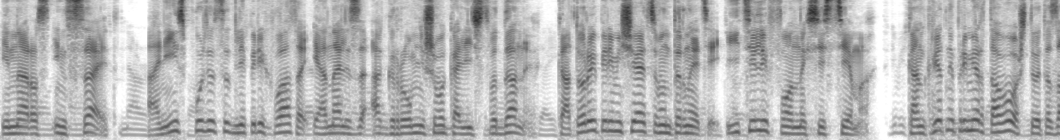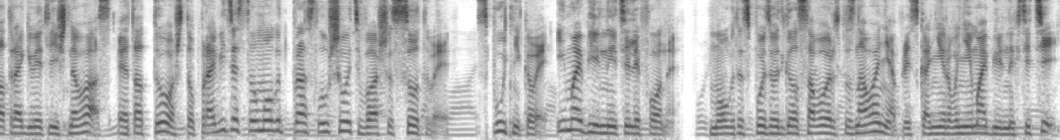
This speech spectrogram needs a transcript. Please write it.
и Narus Insight. Они используются для перехвата и анализа огромнейшего количества данных, которые перемещаются в интернете и телефонных системах. Конкретный пример того, что это затрагивает лично вас, это то, что правительства могут прослушивать ваши сотовые, спутниковые и мобильные телефоны. Могут использовать голосовое распознавание при сканировании мобильных сетей.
